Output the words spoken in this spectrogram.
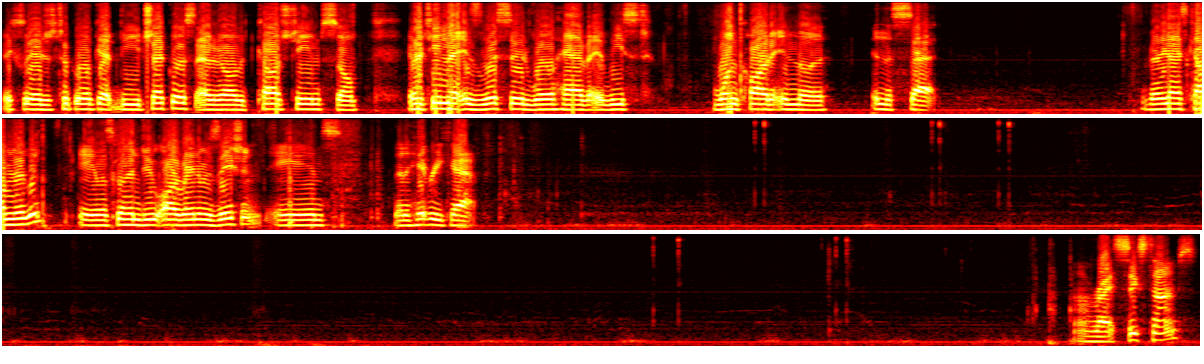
basically, I just took a look at the checklist, added all the college teams. So every team that is listed will have at least one card in the in the set. Very nice, Calvin Ridley. And let's go ahead and do our randomization and then a hit recap. All right, six times.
